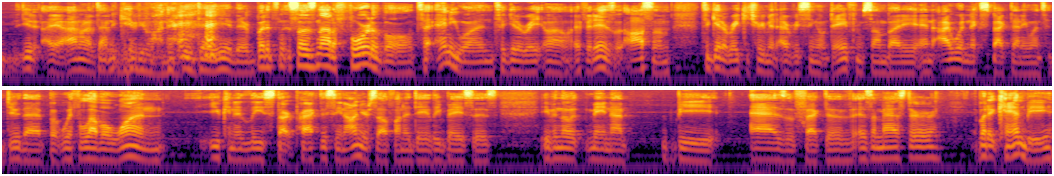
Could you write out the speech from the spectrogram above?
you, I, I don't have time to give you one every day either. But it's so it's not affordable to anyone to get a Reiki. Well, if it is, awesome to get a Reiki treatment every single day from somebody. And I wouldn't expect anyone to do that. But with level one, you can at least start practicing on yourself on a daily basis, even though it may not be as effective as a master, but it can be.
